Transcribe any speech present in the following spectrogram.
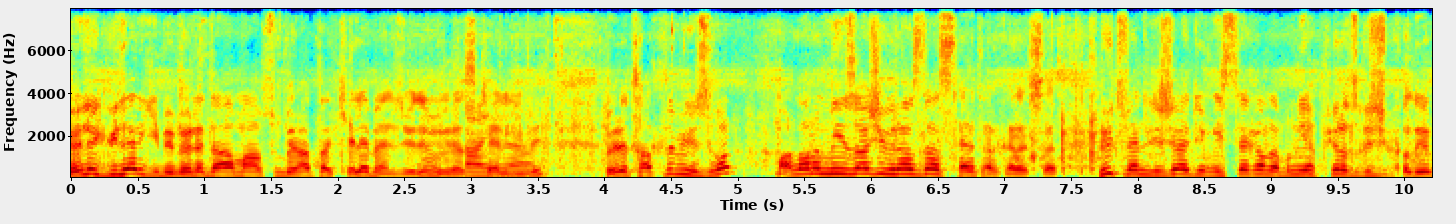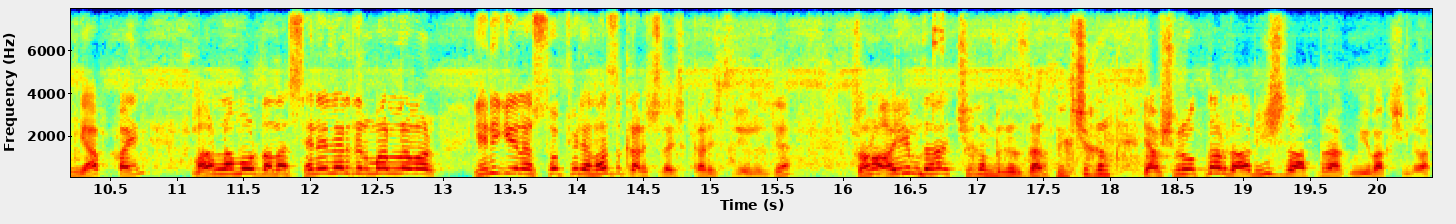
böyle güler gibi böyle daha masum bir hatta kele benziyor değil mi biraz kel Aynen. gibi. Böyle tatlı bir yüzü var. Marla'nın mizacı biraz daha sert arkadaşlar. Lütfen rica ediyorum Instagram'da bunu yapıyorsunuz gıcık oluyorum yapmayın. Marla orada lan senelerdir Marla var. Yeni gelen Sofya'yla nasıl karşılaş karıştırıyorsunuz ya? Sonra ayım da çıkın bir kızlar bir çıkın. Ya şu rotlar da abi hiç rahat bırakmıyor bak şimdi bak.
